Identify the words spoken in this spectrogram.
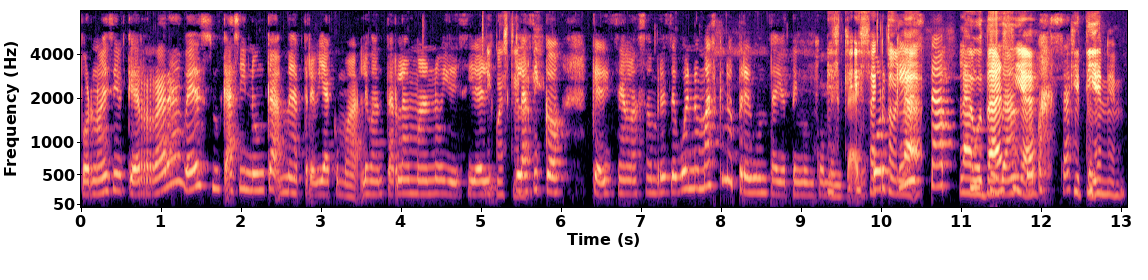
por no decir que rara vez, casi nunca me atrevía como a levantar la mano y decir el clásico que dicen los hombres de, bueno, más que una pregunta yo tengo un comentario. exacto, ¿Por qué la, está la audacia que tienen.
